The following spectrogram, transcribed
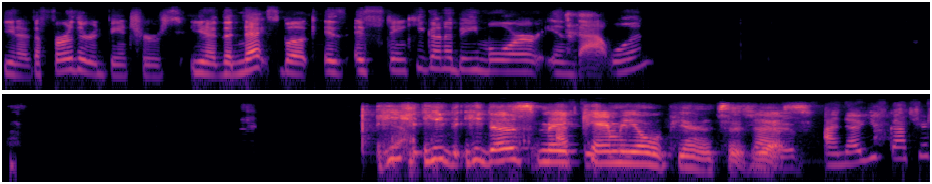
you know, the further adventures, you know, the next book is is Stinky going to be more in that one? He, he he does make cameo appearances. So, yes, I know you've got your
